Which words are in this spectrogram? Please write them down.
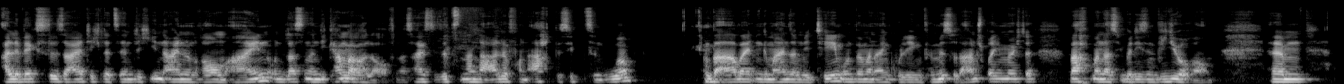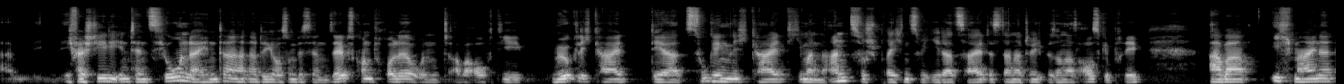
alle wechselseitig letztendlich in einen Raum ein und lassen dann die Kamera laufen. Das heißt, sie sitzen dann da alle von 8 bis 17 Uhr bearbeiten gemeinsam die Themen und wenn man einen Kollegen vermisst oder ansprechen möchte, macht man das über diesen Videoraum. Ähm, ich verstehe die Intention dahinter, hat natürlich auch so ein bisschen Selbstkontrolle und aber auch die Möglichkeit der Zugänglichkeit, jemanden anzusprechen zu jeder Zeit, ist da natürlich besonders ausgeprägt. Aber ich meine,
